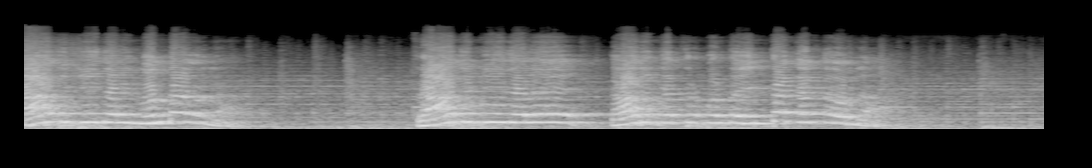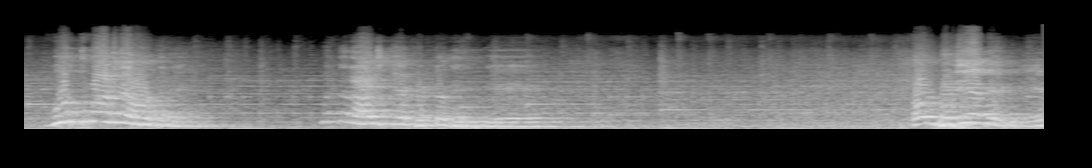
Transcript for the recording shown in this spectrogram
ರಾಜಕೀಯದಲ್ಲಿ ನೊಂದವ್ರನ್ನ, ರಾಜಕೀಯದಲ್ಲಿ ಕಾರ್ಯಕರ್ತರ ಬರ್ದ ಇರ್ತಕ್ಕಂಥವ್ರನ್ನ ಗುರ್ತು ಮಾಡದೆ ಹೋದರೆ ಮತ್ತೆ ರಾಜಕೀಯ ಕಟ್ಟೋದು ಹೆಂಗೆ? ಅವ್ರು ಬೆಳೆಯೋದು ಹೆಂಗೆ?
